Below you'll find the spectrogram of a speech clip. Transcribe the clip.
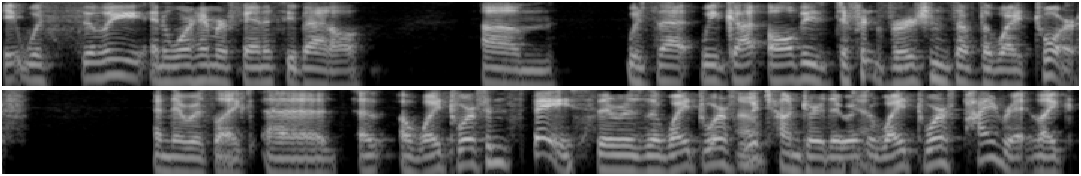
it was silly in Warhammer Fantasy Battle, um, was that we got all these different versions of the White Dwarf, and there was like a, a, a White Dwarf in space, there was a White Dwarf Oh, witch hunter, there was yeah. a White Dwarf pirate, like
